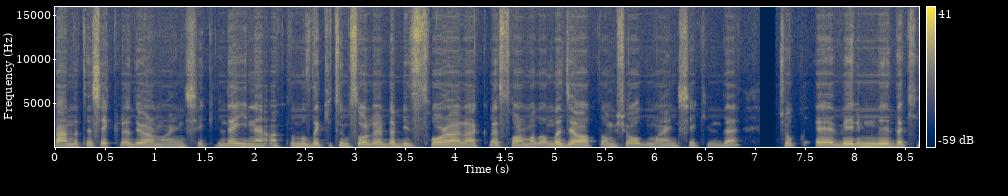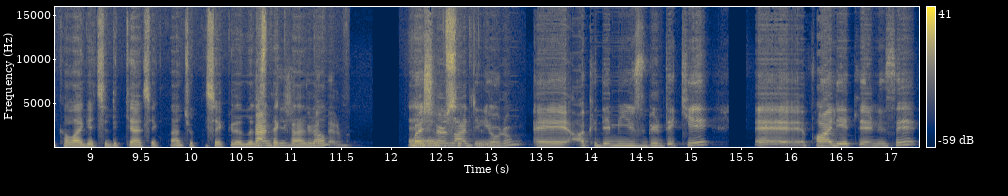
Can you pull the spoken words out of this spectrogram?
Ben de teşekkür ediyorum aynı şekilde. Yine aklımızdaki tüm soruları da biz sorarak ve sormadan da cevaplamış oldum aynı şekilde. Çok e, verimli dakikalar geçirdik gerçekten. Çok teşekkür ederiz Ben teşekkür tekrardan. ederim. Ee, bu Başarılar şekilde. diliyorum. E, Akademi 101'deki e, faaliyetlerinizi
